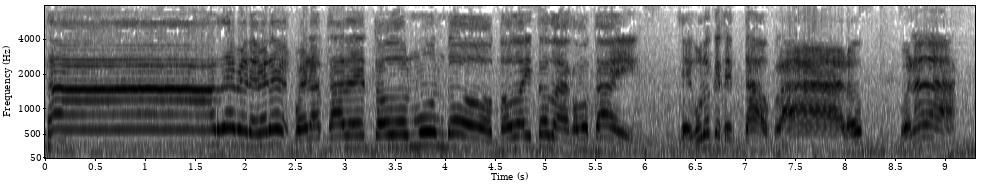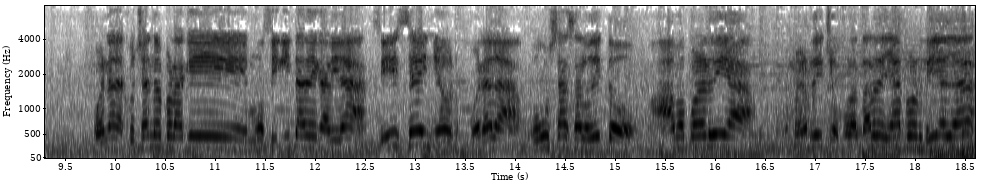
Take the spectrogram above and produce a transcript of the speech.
Buenas tardes, bere. Buenas tardes todo el mundo, todas y todas, ¿cómo estáis? Seguro que sentado, claro. Pues nada, pues nada, escuchando por aquí musiquita de calidad. Sí, señor. Pues nada, un sal- saludito. Vamos por el día. O mejor dicho, por la tarde ya, por el día ya.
